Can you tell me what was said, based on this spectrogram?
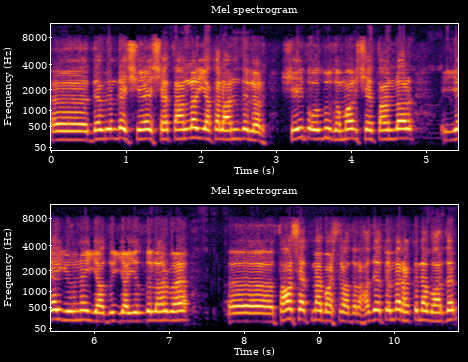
e, devrinde şey, şeytanlar yakalandılar. Şehit olduğu zaman şeytanlar yeryüzüne yayıldılar ve e, dans etmeye başladılar. Hazreti Ömer hakkında vardır.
